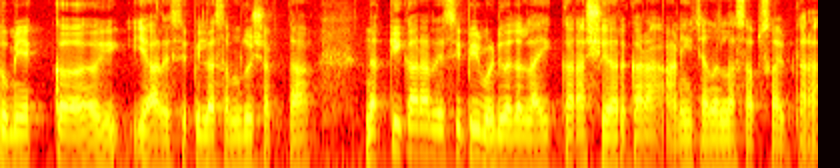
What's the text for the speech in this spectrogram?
तुम्ही एक या रेसिपीला समजू शकता. नक्की करा रेसिपी व्हिडिओला लाईक करा शेअर करा आणि चॅनलला सबस्क्राईब करा.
